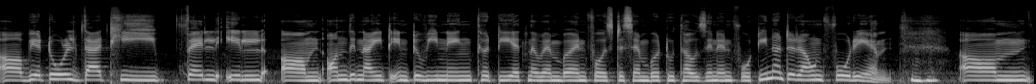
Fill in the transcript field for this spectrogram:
uh, we are told that he fell ill um, on the night intervening 30th November and 1st December 2014 at around 4 a.m. Um,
